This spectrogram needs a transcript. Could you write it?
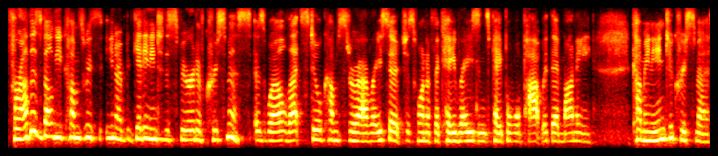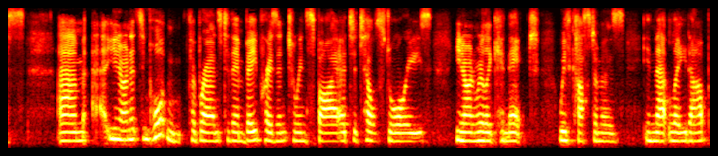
For others, value comes with, you know, getting into the spirit of Christmas as well. That still comes through our research as one of the key reasons people will part with their money coming into Christmas. Um, you know, and it's important for brands to then be present, to inspire, to tell stories, you know, and really connect with customers in that lead up.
